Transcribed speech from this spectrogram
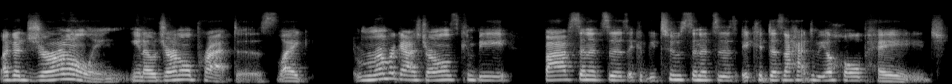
Like a journaling, you know, journal practice. Like, remember, guys, journals can be five sentences, it could be two sentences, it could, does not have to be a whole page.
